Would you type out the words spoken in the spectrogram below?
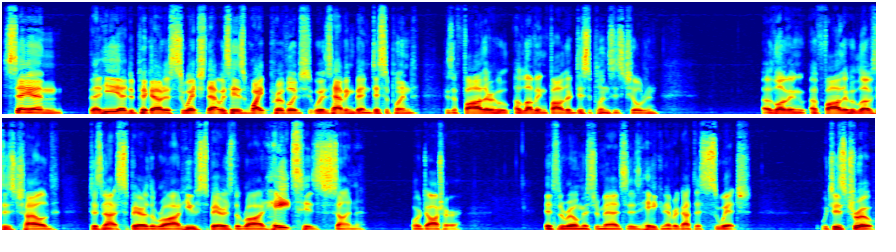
saying that he had to pick out a switch. That was his white privilege, was having been disciplined because a father who, a loving father, disciplines his children. A loving, a father who loves his child does not spare the rod. He who spares the rod hates his son or daughter. It's the real Mr. Mad says Hake never got the switch, which is true.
